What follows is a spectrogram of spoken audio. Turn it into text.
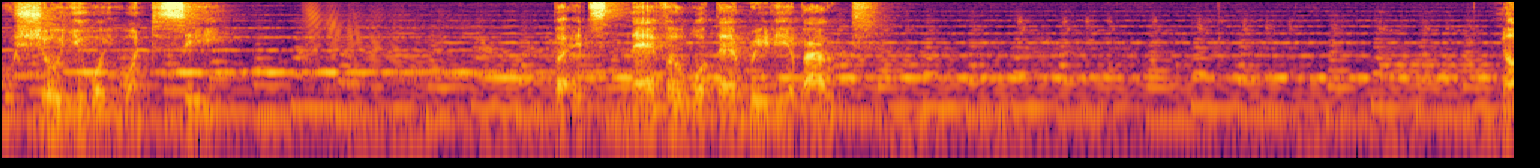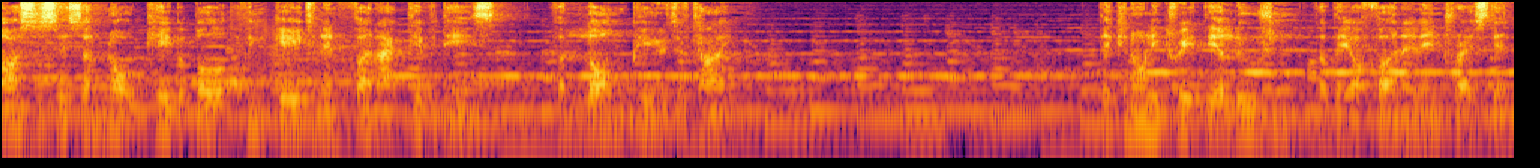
or show you what you want to see but it's never what they're really about. Narcissists are not capable of engaging in fun activities for long periods of time. They can only create the illusion that they are fun and interesting.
